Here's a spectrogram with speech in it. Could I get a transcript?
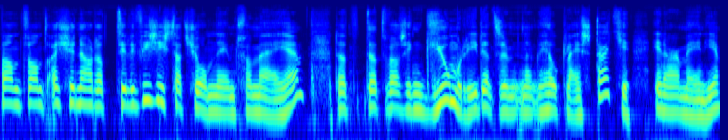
Want, want als je nou dat televisiestation neemt van mij... Hè, dat, dat was in Gyumri, dat is een, een heel klein stadje in Armenië...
